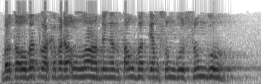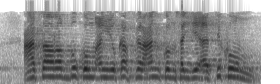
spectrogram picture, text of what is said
bertaubatlah kepada Allah dengan taubat yang sungguh-sungguh asa rabbukum an yukaffir ankum sayyiatikum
